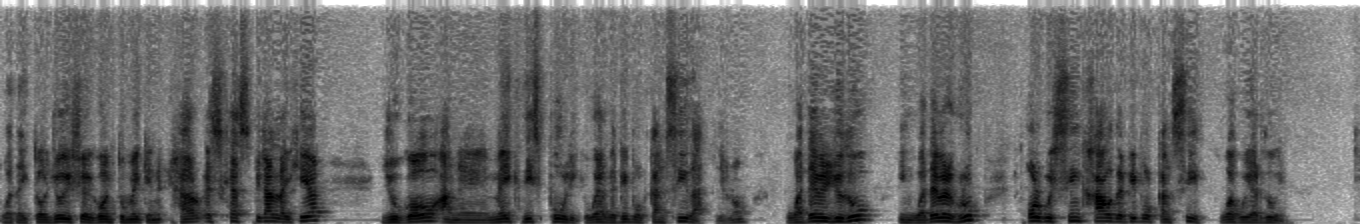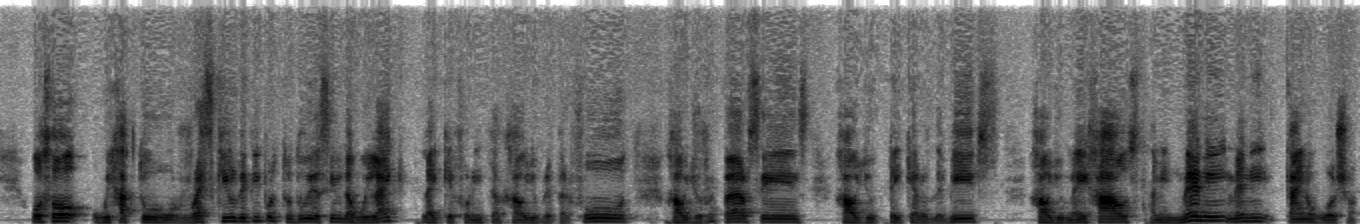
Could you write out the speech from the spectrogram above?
what I told you, if you're going to make a hospital like here, you go and uh, make this public where the people can see that, you know, whatever you do in whatever group, always think how the people can see what we are doing. Also, we have to reskill the people to do the thing that we like, like uh, for instance, how you prepare food, how you repair things, how you take care of the beeps, how you make house. I mean, many, many kind of workshop.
